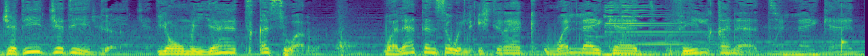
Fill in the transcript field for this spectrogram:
جديد جديد. يوميات قسور. ولا تنسوا الاشتراك واللايكات في القناة. واللايكات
